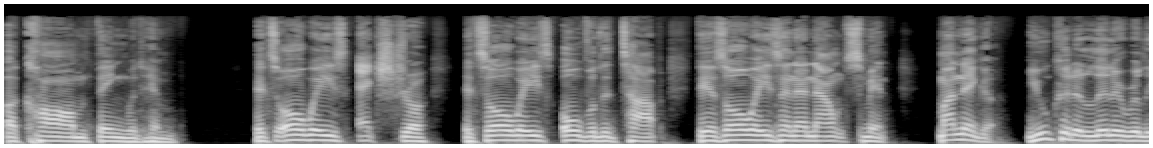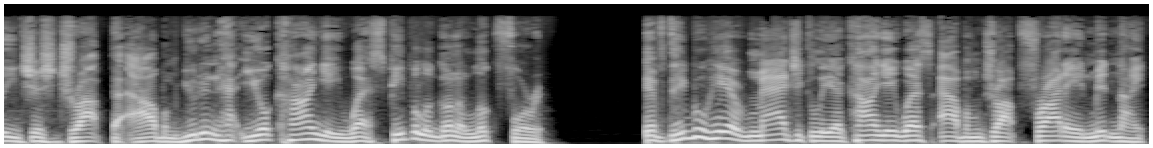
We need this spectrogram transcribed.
a calm thing with him. It's always extra. It's always over the top. There's always an announcement. My nigga, you could have literally just dropped the album. You didn't have you're Kanye West. People are gonna look for it. If people hear magically a Kanye West album drop Friday at midnight,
